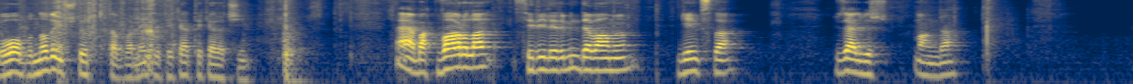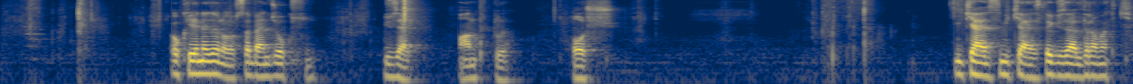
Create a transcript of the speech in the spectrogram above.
Oo bunda da 3-4 kitap var. Neyse teker teker açayım. He bak var olan serilerimin devamı. Gangsta. Güzel bir manga. Okuya neden olursa bence okusun. Güzel. Mantıklı. Hoş. Hikayesi hikayesi de güzel dramatik.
